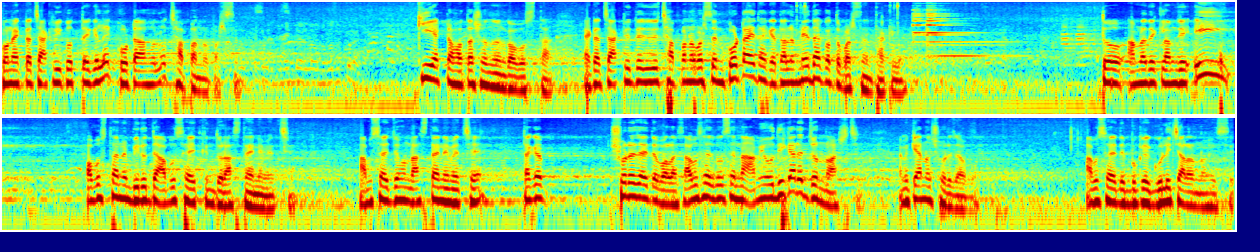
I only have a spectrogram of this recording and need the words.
কোনো একটা চাকরি করতে গেলে কোটা হলো ছাপ্পান্ন পার্সেন্ট কি একটা হতাশাজনক অবস্থা। একটা চাকরিতে যদি ছাপ্পান্ন পার্সেন্ট কোটায় থাকে, তাহলে মেধা কত পার্সেন্ট থাকল? তো আমরা দেখলাম যে এই অবস্থানের বিরুদ্ধে আবু সাইদ কিন্তু রাস্তায় নেমেছে। আবু সাহেব যখন রাস্তায় নেমেছে, তাকে সরে যাইতে বলা আবু সাইদ বলছে, না, আমি অধিকারের জন্য আসছি। আমি কেন সরে যাব? আবু সাইদের বুকে গুলি চালানো হয়েছে।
